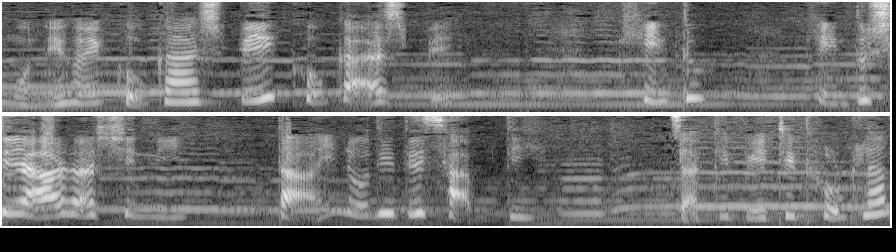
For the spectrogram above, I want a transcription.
মনে হয় খোকা আসবে খোকা আসবে। কিন্তু কিন্তু সে আর আসেনি। তাই নদীতে ছাপ দিই। যাকে পেটে ধরলাম,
